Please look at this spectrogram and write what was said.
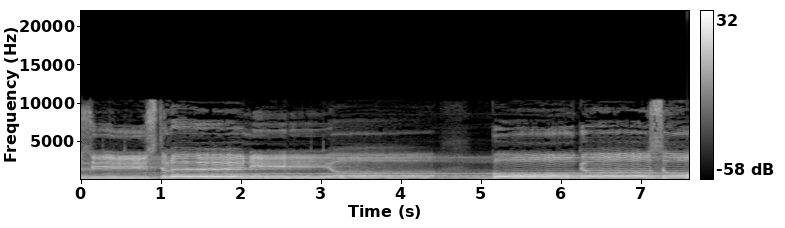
ist lenia Boga sovaro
